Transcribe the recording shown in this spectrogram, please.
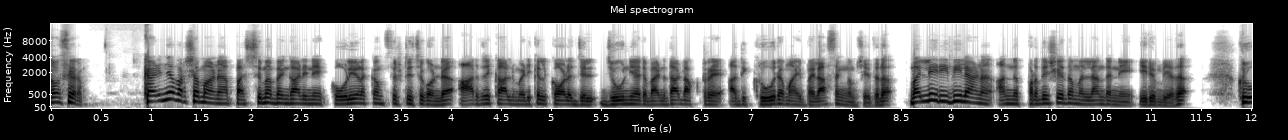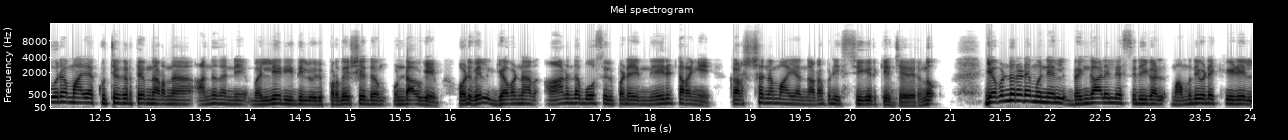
നമസ്കാരം. കഴിഞ്ഞ വർഷമാണ് പശ്ചിമ ബംഗാളിനെ കോളിളക്കം സൃഷ്ടിച്ചുകൊണ്ട് ആർജിക്കാൽ മെഡിക്കൽ കോളേജിൽ ജൂനിയർ വനിതാ ഡോക്ടറെ അതിക്രൂരമായി ബലാസംഗം ചെയ്തത്. വലിയ രീതിയിലാണ് അന്ന് പ്രതിഷേധമെല്ലാം തന്നെ ഇരുമ്പിയത്. ക്രൂരമായ കുറ്റകൃത്യം നടന്ന് അന്ന് തന്നെ വലിയ രീതിയിൽ ഒരു പ്രതിഷേധം ഉണ്ടാവുകയും ഒടുവിൽ ഗവർണർ ആനന്ദബോസ് ഉൾപ്പെടെ നേരിട്ടിറങ്ങി കർശനമായ നടപടി സ്വീകരിക്കുകയും ചെയ്തിരുന്നു. ഗവർണറുടെ മുന്നിൽ ബംഗാളിലെ സ്ത്രീകൾ മമതയുടെ കീഴിൽ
